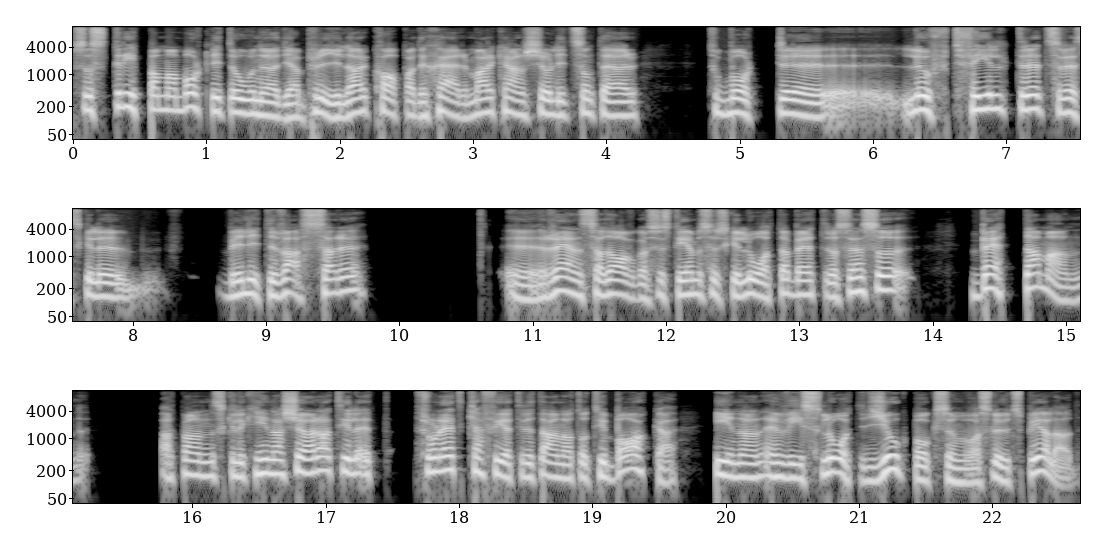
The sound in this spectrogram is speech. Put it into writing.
så strippade man bort lite onödiga prylar, kapade skärmar kanske och lite sånt där. Tog bort eh, luftfiltret så det skulle bli lite vassare eh, rensade avgassystemet så det skulle låta bättre och sen så bettar man att man skulle hinna köra till ett, från ett café till ett annat och tillbaka innan en viss låt i jukeboxen var slutspelad.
